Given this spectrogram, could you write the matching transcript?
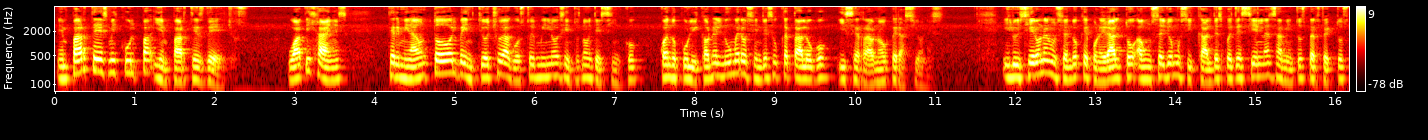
En parte es mi culpa y en parte es de ellos. Watt y Hines terminaron todo el 28 de agosto de 1995 cuando publicaron el número 100 de su catálogo y cerraron operaciones. Y lo hicieron anunciando que poner alto a un sello musical después de 100 lanzamientos perfectos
